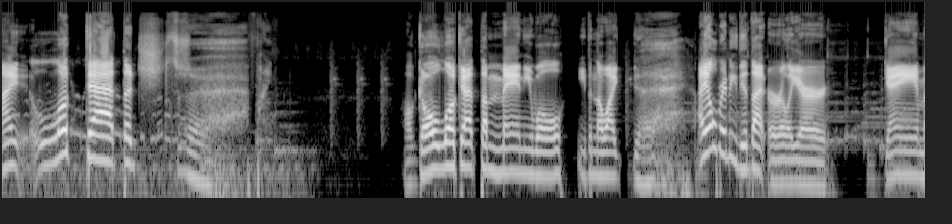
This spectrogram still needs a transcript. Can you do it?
I looked at the. Fine. I'll go look at the manual, even though I. I already did that earlier. Game.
